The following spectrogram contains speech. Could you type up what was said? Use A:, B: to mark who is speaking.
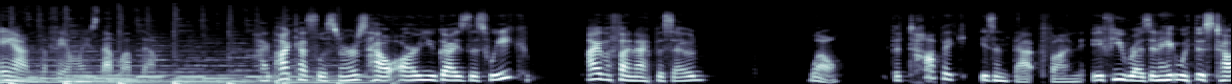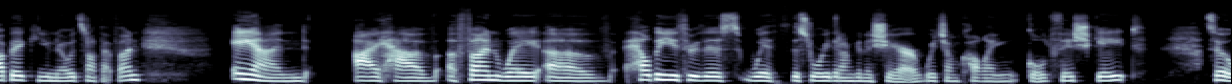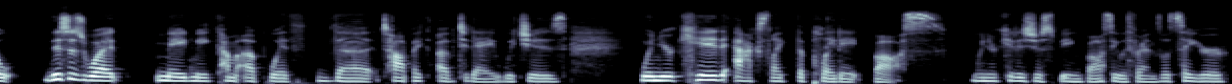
A: and the families that love them.
B: Hi, podcast listeners. How are you guys this week? I have a fun episode. Well, the topic isn't that fun. If you resonate with this topic, you know it's not that fun. And I have a fun way of helping you through this with the story that I'm going to share, which I'm calling Goldfish Gate. So, this is what made me come up with the topic of today, which is when your kid acts like the playdate boss. When your kid is just being bossy with friends. Let's say you're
